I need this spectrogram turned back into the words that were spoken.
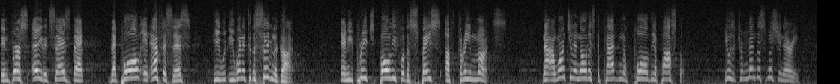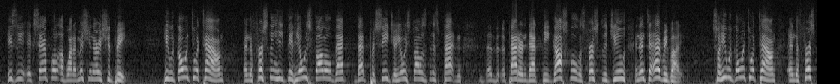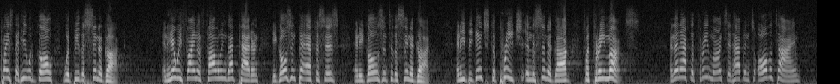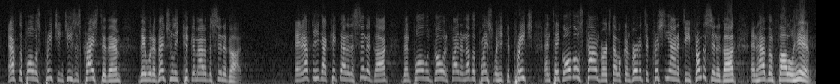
in verse 8 it says that, that Paul in Ephesus, he, w- he went into the synagogue and he preached boldly for the space of three months. Now, I want you to notice the pattern of Paul the Apostle. He was a tremendous missionary. He's the example of what a missionary should be. He would go into a town, and the first thing he did, he always followed that, that procedure. He always follows this pattern, uh, the pattern that the gospel was first to the Jew and then to everybody. So he would go into a town, and the first place that he would go would be the synagogue. And here we find him following that pattern. He goes into Ephesus and he goes into the synagogue. And he begins to preach in the synagogue for three months. And then after three months, it happens all the time. After Paul was preaching Jesus Christ to them, they would eventually kick him out of the synagogue. And after he got kicked out of the synagogue, then Paul would go and find another place where he could preach and take all those converts that were converted to Christianity from the synagogue and have them follow him.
